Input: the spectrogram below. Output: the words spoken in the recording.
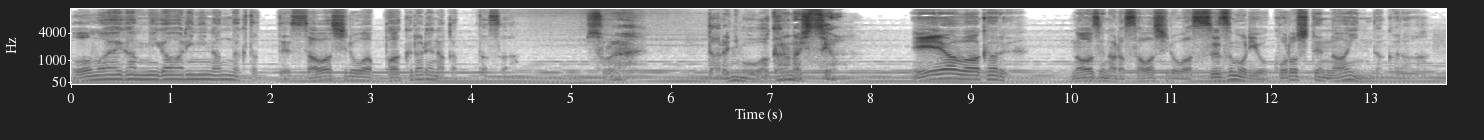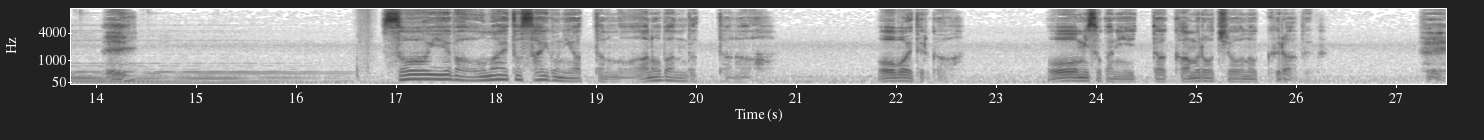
お前が身代わりになんなくたって沢城はパクられなかったさ。それ誰にもわからないっすよ。いやわかる。なぜなら沢城は鈴森を殺してないんだから。え？そういえばお前と最後に会ったのもあの晩だったな覚えてるか？大晦日に行ったカムロ町のクラブ。え。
